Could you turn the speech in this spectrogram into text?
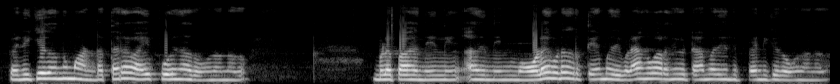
ഇപ്പം എനിക്കിതൊന്നും മണ്ടത്തരമായി പോയെന്നാണ് തോന്നുന്നത്. നമ്മളിപ്പോൾ മോളെ ഇവിടെ നിർത്തിയാൽ മതി. ഇവിടെ അങ്ങ് പറഞ്ഞു വിട്ടാൽ മതി ഇപ്പം എനിക്ക് തോന്നുന്നത്.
